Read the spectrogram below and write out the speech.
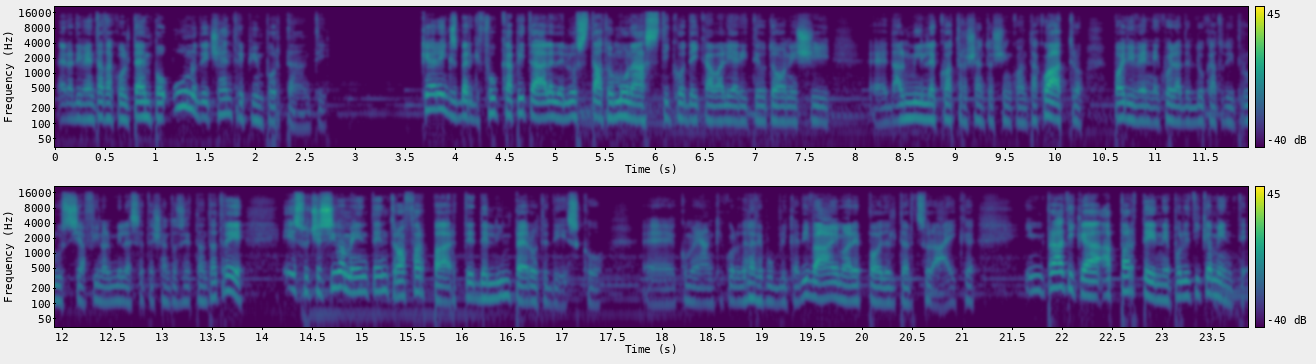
era diventata col tempo uno dei centri più importanti. Königsberg fu capitale dello stato monastico dei Cavalieri Teutonici eh, dal 1454, poi divenne quella del Ducato di Prussia fino al 1773 e successivamente entrò a far parte dell'impero tedesco, eh, come anche quello della Repubblica di Weimar e poi del Terzo Reich. In pratica appartenne politicamente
